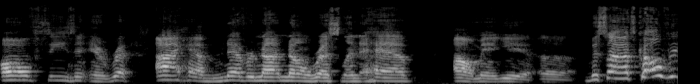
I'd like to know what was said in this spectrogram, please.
off season in re- I have never not known wrestling to have. Oh man, yeah. Uh, besides COVID,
